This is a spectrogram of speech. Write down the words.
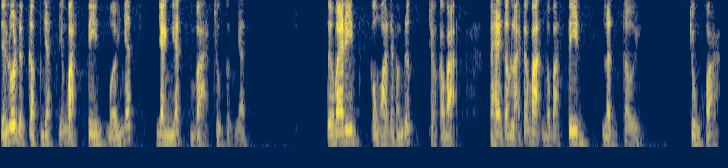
để luôn được cập nhật những bản tin mới nhất, nhanh nhất và trung thực nhất. Từ Berlin, Cộng hòa Liên bang Đức, chào các bạn và hẹn gặp lại các bạn vào bản tin lần tới. Trung Khoa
